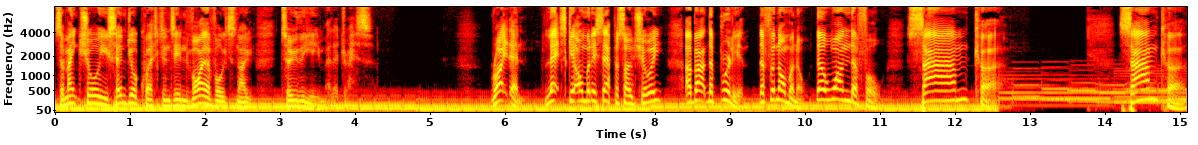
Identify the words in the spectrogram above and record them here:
So make sure you send your questions in via voice note to the email address. Right then, let's get on with this episode, shall we? About the brilliant, the phenomenal, the wonderful Sam Kerr. Sam Kerr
